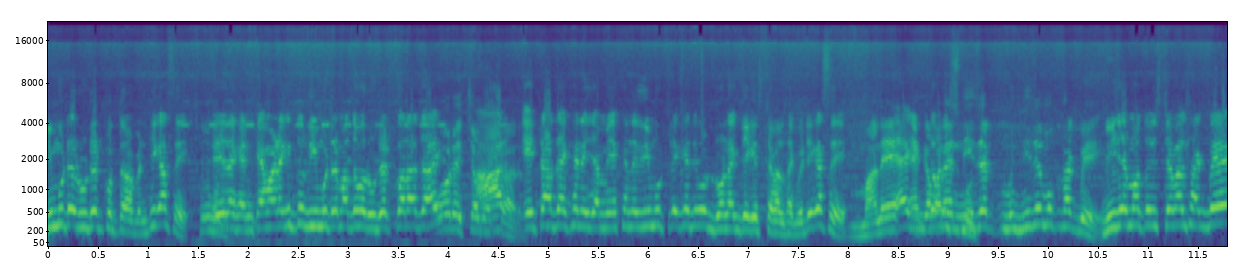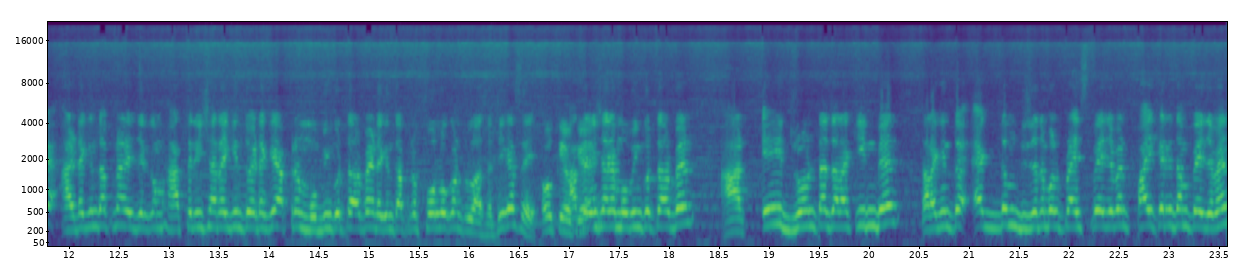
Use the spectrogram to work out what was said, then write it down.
রিমোটে রোটেট করতে পারবেন ঠিক আছে? এই দেখেন ক্যামেরা কিন্তু রিমোটের মাধ্যমে রোটেট করা যায়। আর এটা দেখেন এই যে আমি এখানে রিমোট রেখে দিব ড্রোন এক জায়গায় স্টেবল থাকবে ঠিক আছে? মানে একেবারে নিজের নিজের মতো থাকবে? নিজের মতো স্টেবল থাকবে আর এটা কিন্তু আপনার এই যেরকম হাতের ইশারায় কিন্তু এটাকে আপনার মুভিং করতে পারবেন এটা কিন্তু আপনার ফলো কন্ট্রোল আছে ঠিক আছে. হাতের ইশারায় মুভিং করতে পারবেন। আর এই ড্রোনটা যারা কিনবেন তারা কিন্তু একদম রিজনেবল প্রাইস পেয়ে যাবেন পাইকারি দাম পেয়ে যাবেন।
